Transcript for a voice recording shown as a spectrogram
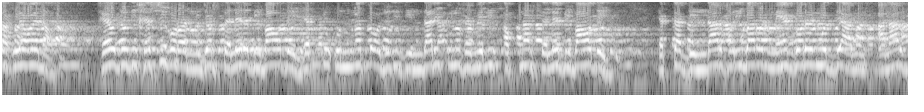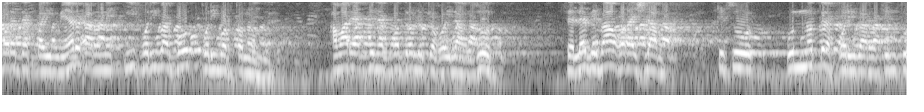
থাকলে হয় না। সেও যদি খেসি করেন নিজের ছেলের বিবাহ দেন একটু উন্নত যদি দিনদারি কোনো ফ্যামিলি আপনার ছেলে বিবাহ দেন একটা দিনদার পরিবারের মেয়ে ঘরের মধ্যে আন- আনার পরে দেখবা এই মেয়ের কারণে ই পরিবার বহুত পরিবর্তন হয়ে যায়। আমার একদিন এক ভদ্রলোকে হইলা হুজুর ছেলে বিবাহ করাইছিলাম কিছু উন্নত পরিবার কিন্তু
